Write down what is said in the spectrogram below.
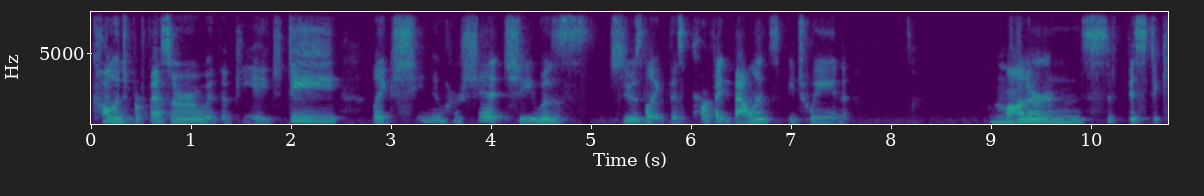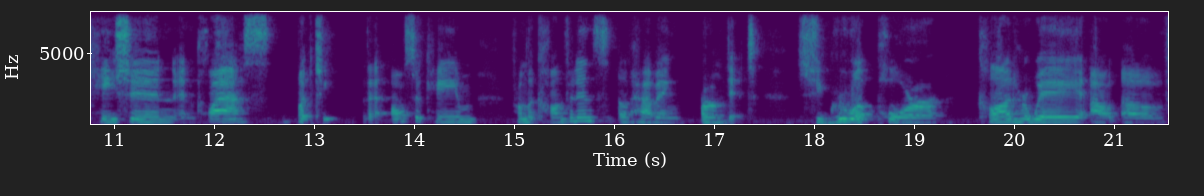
college professor with a PhD like she knew her shit she was she was like this perfect balance between modern sophistication and class but she that also came from the confidence of having earned it she grew up poor clawed her way out of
